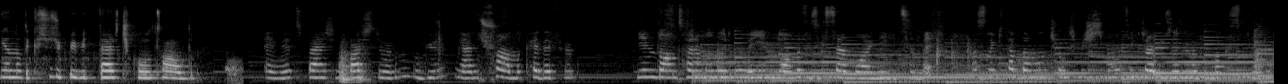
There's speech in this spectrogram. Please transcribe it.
Yanına da küçücük bir bitter çikolata aldım. Evet ben şimdi başlıyorum. Bugün yani şu anlık hedefim yeni doğan taramalarını ve yeni doğanda fiziksel muayeneyi bitirmek. Aslında kitaptan bunu çalışmıştım ama tekrar üzerine durmak istiyorum.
